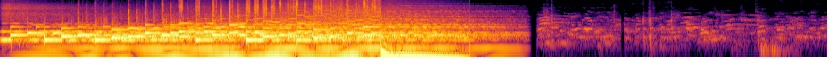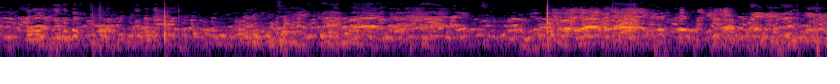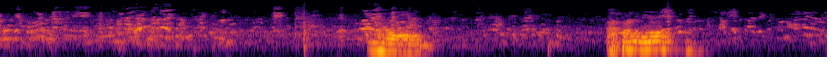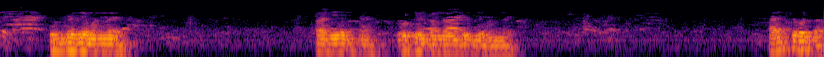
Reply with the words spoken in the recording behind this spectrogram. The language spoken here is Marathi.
नाही. आपण जे तुमचं जे म्हणणं आहे आणि वकील बांधवांचं जे म्हणणं आहे आहेच तर बरं का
